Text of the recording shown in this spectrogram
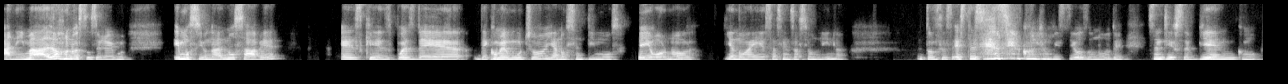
animal nuestro cerebro emocional no sabe es que después de, de, comer mucho ya nos sentimos peor, ¿no? Ya no hay esa sensación linda. Entonces, este es el círculo vicioso, ¿no? De sentirse bien, como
